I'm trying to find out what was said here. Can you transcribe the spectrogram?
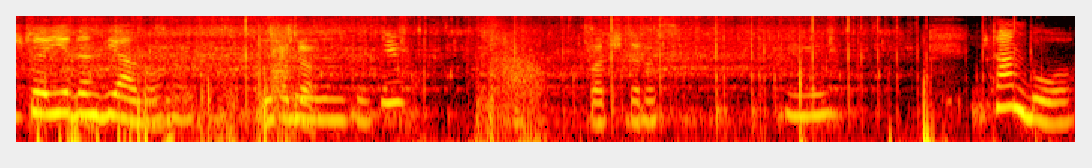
Jeszcze, jeden zjazd. Jeszcze Dobra. jeden zjazd. patrz teraz. Hmm. Tam było.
